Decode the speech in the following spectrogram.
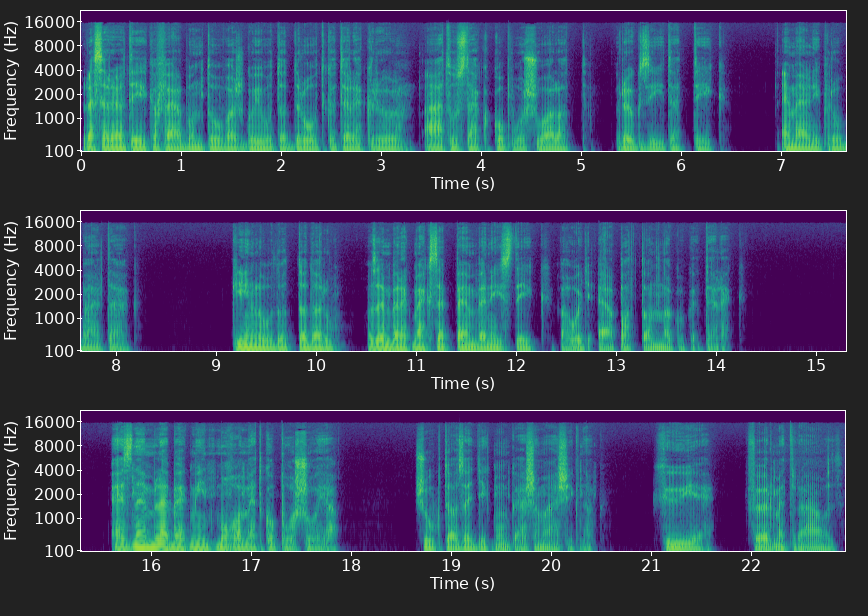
Leszerelték a felbontó vasgolyót a drótkötelekről, áthúzták a koporsó alatt, rögzítették, emelni próbálták. Kínlódott a daru, az emberek megszeppenve nézték, ahogy elpattannak a kötelek. Ez nem lebeg, mint Mohamed koporsója, súgta az egyik munkás a másiknak. Hülye, förmet rá az.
